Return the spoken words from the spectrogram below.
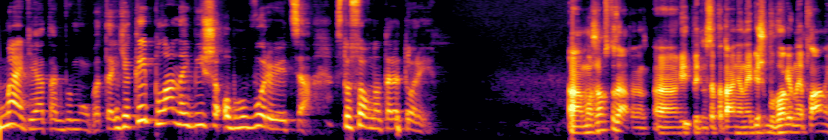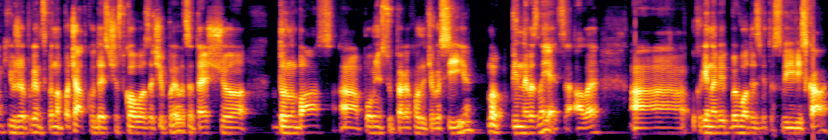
медіа, так би мовити? Який план найбільше обговорюється стосовно території? А, можу вам сказати е, відповідь на це питання. Найбільш обговорений план, який вже в принципі на початку десь частково зачепив, це те, що Донбас а, повністю переходить Росії. Ну він не визнається, але а, Україна виводить звідти свої війська.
